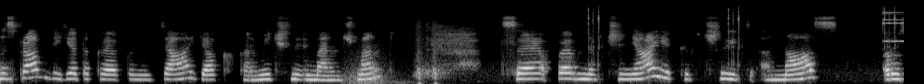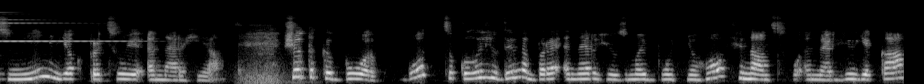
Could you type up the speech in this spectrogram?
Насправді є таке поняття, як кармічний менеджмент. Це певне вчення, яке вчить нас розумінню, як працює енергія. Що таке борг? Борг це коли людина бере енергію з майбутнього, фінансову енергію, яка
